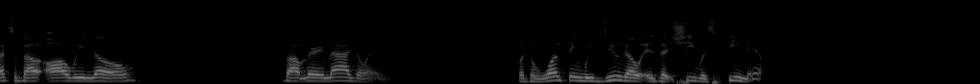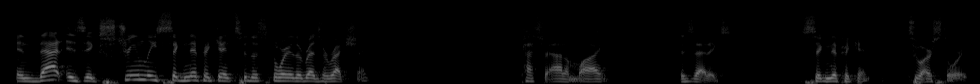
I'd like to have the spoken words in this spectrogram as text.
That's about all we know about Mary Magdalene. But the one thing we do know is that she was female. And that is extremely significant to the story of the resurrection. Pastor Adam, why is that ex- significant to our story?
